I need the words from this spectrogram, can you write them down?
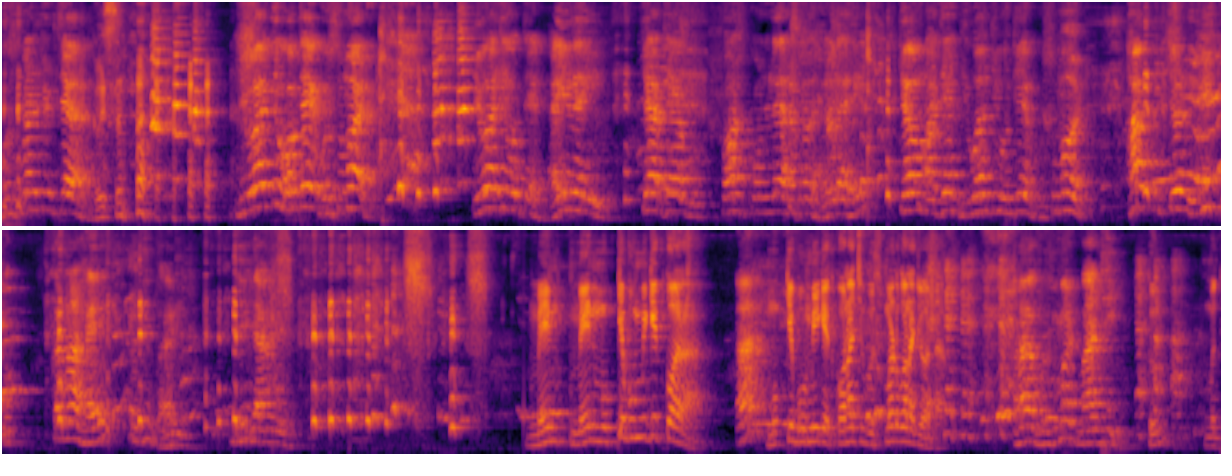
Ghusmat picture. Ghusmat. होते घुसमट. दिवाळी होते आई नाही. त्या त्या श्वास कोंडल्यासारखं झालेलं आहे. तेव्हा माझ्या जीवाची होते घुसमट. हा पिक्चर रिलीज करणार आहे प्रदीप मी जाणले मेन मेन मुख्य भूमिकेत कोणा? हा? मुख्य भूमिकेत कोणाची घुसमट कोणाची होता? हा घुसमट माझी. तुम मग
